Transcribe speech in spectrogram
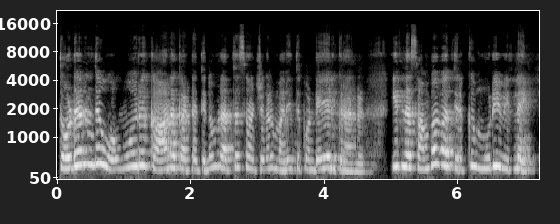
தொடர்ந்து ஒவ்வொரு காலகட்டத்திலும் இரத்த சாட்சிகள் மறித்து கொண்டே இருக்கிறார்கள். இந்த சம்பவத்திற்கு முடிவில்லை.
